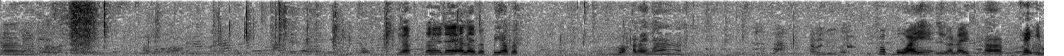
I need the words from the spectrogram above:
Ah. อยากได้ได้อะไรแบบเปรี้ยวแบบ พวกอะไรนะ พวกบวยหรืออะไรแช่อิ่ม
